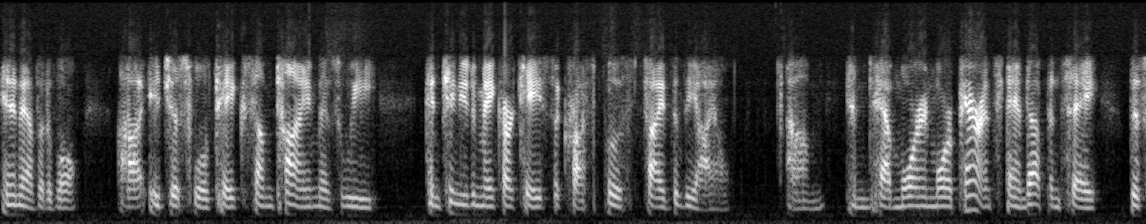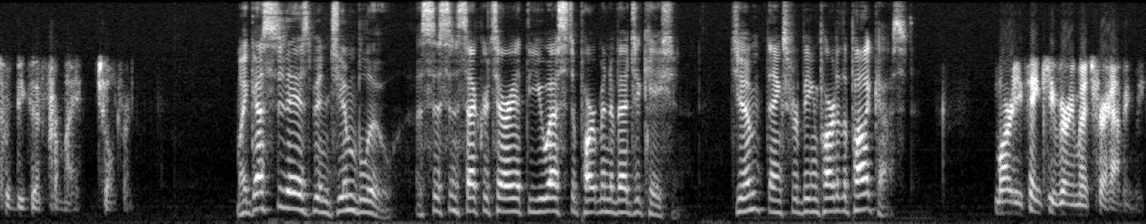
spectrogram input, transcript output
inevitable. Uh, it just will take some time as we continue to make our case across both sides of the aisle um, and have more and more parents stand up and say, this would be good for my children. My guest today has been Jim Blew, Assistant Secretary at the U.S. Department of Education. Jim, thanks for being part of the podcast. Marty, thank you very much for having me.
